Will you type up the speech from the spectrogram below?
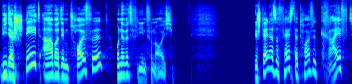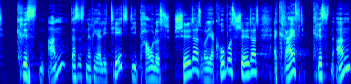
widersteht aber dem Teufel und er wird fliehen von euch. Wir stellen also fest, der Teufel greift Christen an. Das ist eine Realität, die Paulus schildert oder Jakobus schildert. Er greift Christen an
